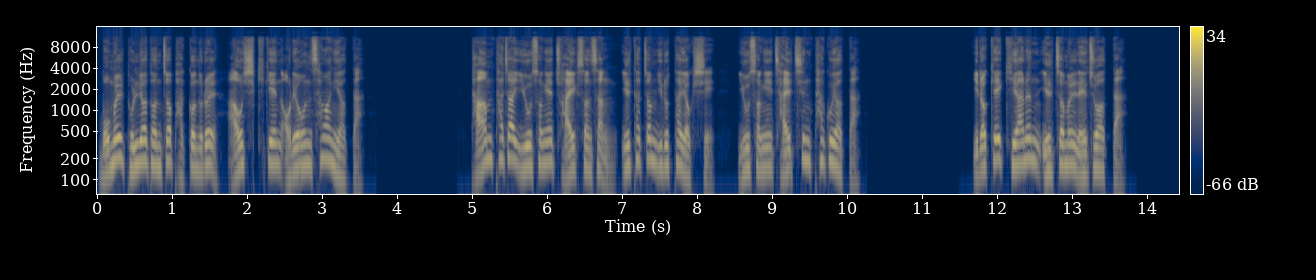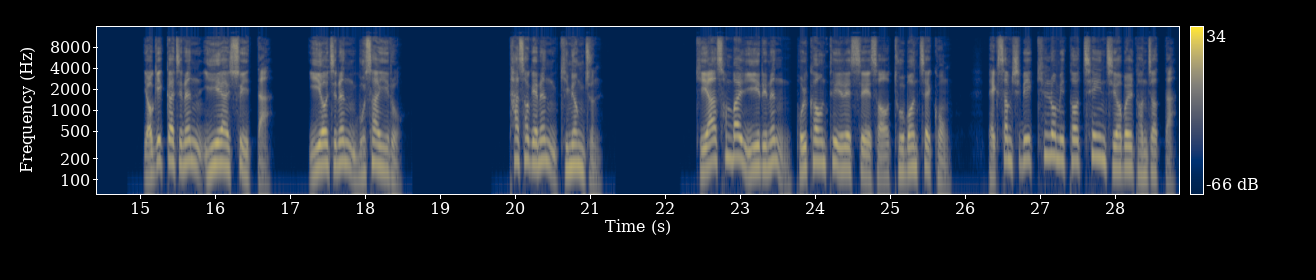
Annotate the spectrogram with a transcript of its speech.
몸을 돌려 던져 박건우를 아웃시키기엔 어려운 상황이었다. 다음 타자 이우성의 좌익선상 1타점 2루타 역시 이우성이 잘 친 타구였다. 이렇게 기아는 1점을 내주었다. 여기까지는 이해할 수 있다. 이어지는 무사히로. 타석에는 김영준. 기아 선발 2일이는 볼카운트 1S에서 두 번째 공, 132km 체인 지업을 던졌다.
